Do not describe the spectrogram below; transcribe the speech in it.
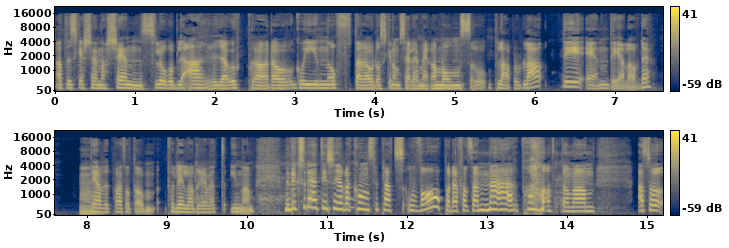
att vi ska känna känslor och bli arga och upprörda och gå in oftare och då ska de sälja mer annonser och bla bla bla. Det är en del av det. Det har vi pratat om på Lilla Drevet innan. Men det är också det att det är så jävla konstig plats att vara på. Därför att så här, när pratar man... Alltså,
